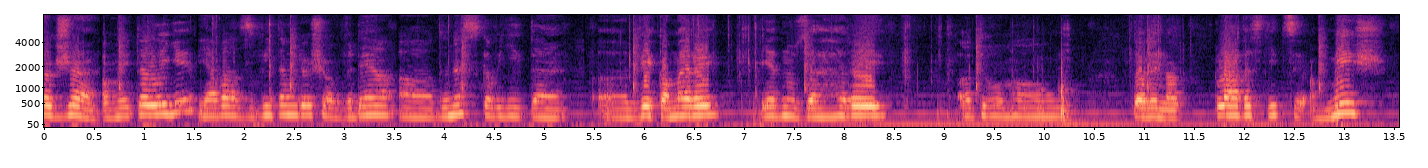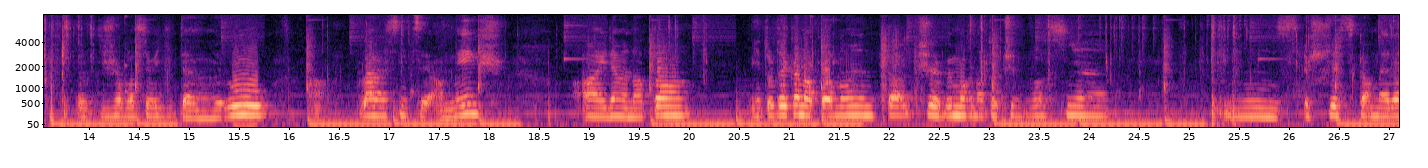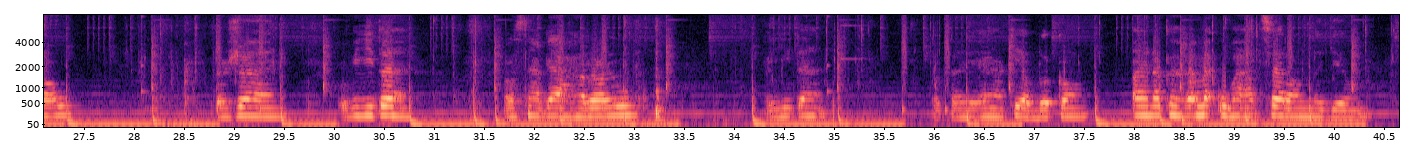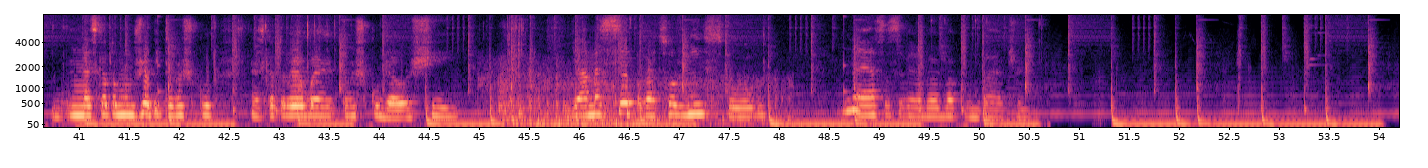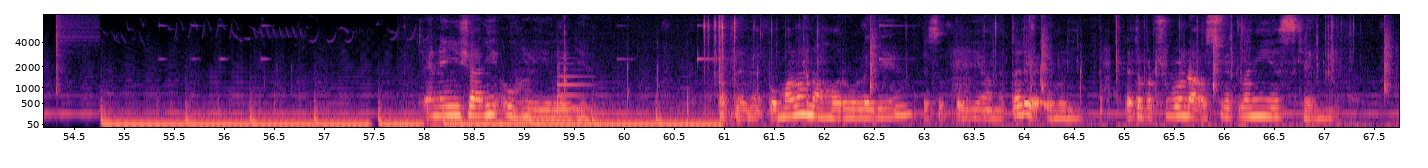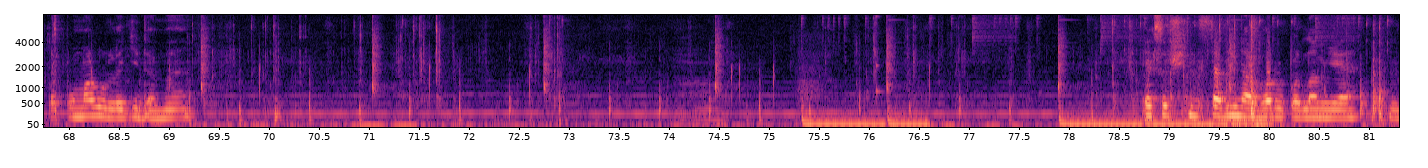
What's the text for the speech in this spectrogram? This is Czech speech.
Takže ahojte lidi, já vás vítám u dalšího videa a dneska vidíte uh, dvě kamery, jednu ze hry a druhou tady na klávesnici a myš, takže vlastně vidíte hru a klávesnici a myš a jdeme na to. Mě to teďka napadlo jen tak, že by mohl natočit vlastně mm, ještě s kamerou. Takže uvidíte vlastně jak já hraju. Vidíte? To tady je nějaký jablko. A jinak hrajeme UHC Run lidi, jo. Dneska to může být trošku, dneska to bude trošku delší. Děláme si pracovní stůl. Ne, já jsem si vyrobil dva kumpáče. Tady není žádný uhlí lidi. Jdeme pomalu nahoru lidi, kde se podíváme. Tady je uhlí. Já to potřebuji na osvětlení jeskyň. Tak pomalu lidi jdeme. Jak se všichni staví nahoru podle mě. Hm.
